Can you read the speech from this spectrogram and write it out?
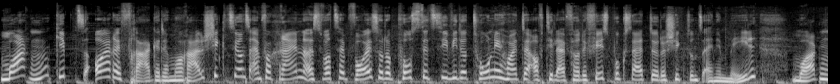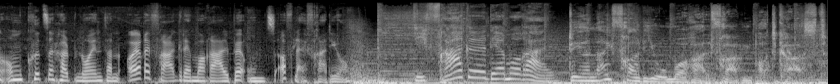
Morgen gibt's eure Frage der Moral. Schickt sie uns einfach rein als WhatsApp-Voice oder postet sie wie der Toni heute auf die live Facebook-Seite oder schickt uns eine Mail. Morgen um kurz nach halb neun dann eure Frage der Moral bei uns auf Live-Radio. Die Frage der Moral. Der Live-Radio Moralfragen-Podcast.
